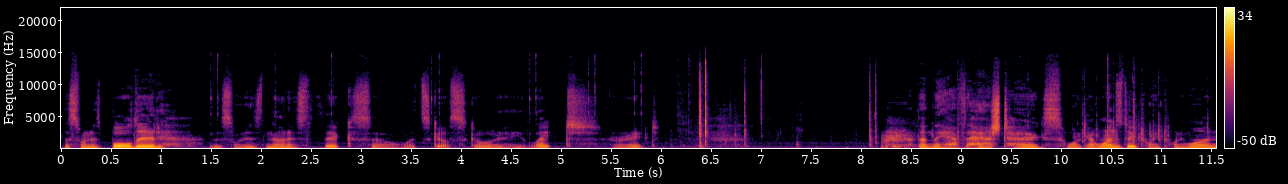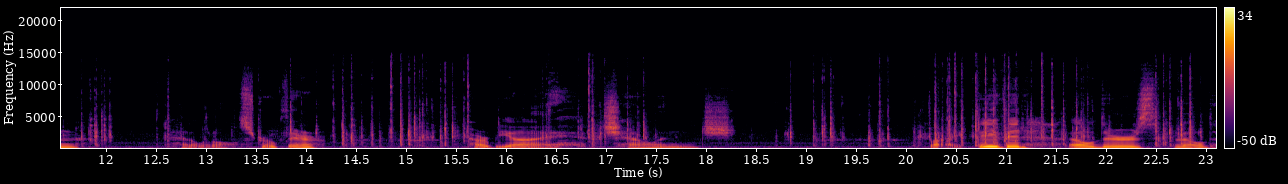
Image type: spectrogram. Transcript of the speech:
This one is bolded. This one is not as thick, so let's go Segoe light. All right. Then they have the hashtags, Workout Wednesday 2021 had a little stroke there. Power BI challenge by David Elders Veld.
